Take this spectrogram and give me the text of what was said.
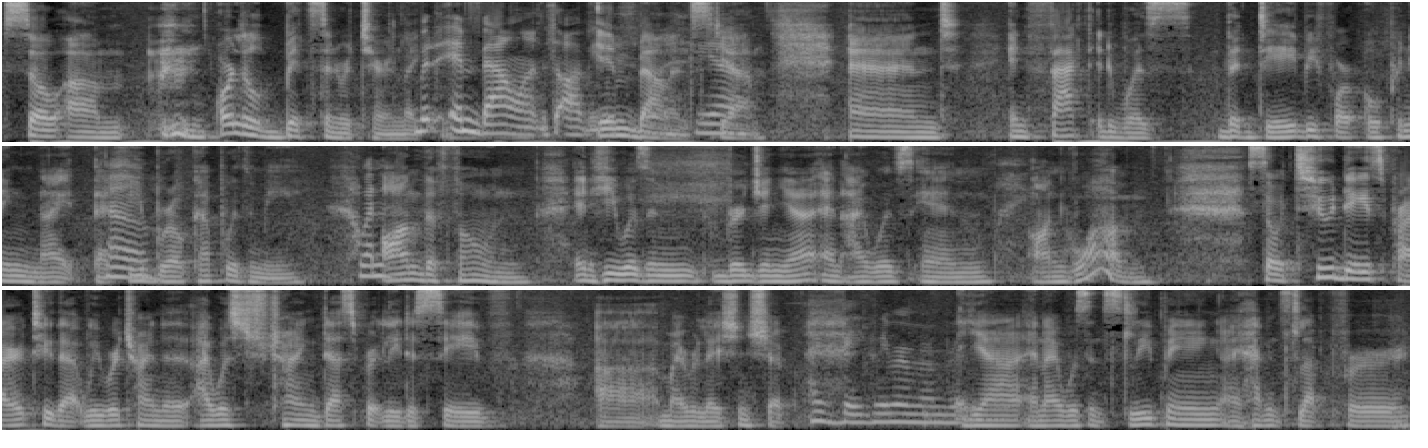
So um, or little bits in return, like but imbalance, obviously. imbalanced. Yeah. and in fact, it was the day before opening night that he Oh. broke up with me. When- on the phone, and he was in Virginia, and I was in on Guam. So two days prior to that, we were trying to. I was trying desperately to save uh, my relationship. I vaguely remember. that. Yeah, and I wasn't sleeping. I hadn't slept for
